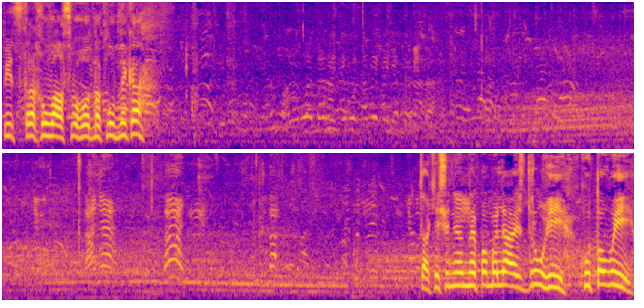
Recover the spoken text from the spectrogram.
підстрахував свого одноклубника. Так, не, не помиляюсь, другий кутовий.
